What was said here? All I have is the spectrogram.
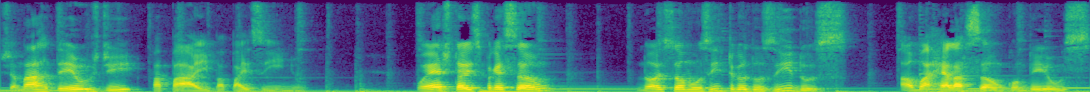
Chamar Deus de papai, papaizinho com esta expressão, nós somos introduzidos a uma relação com Deus,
